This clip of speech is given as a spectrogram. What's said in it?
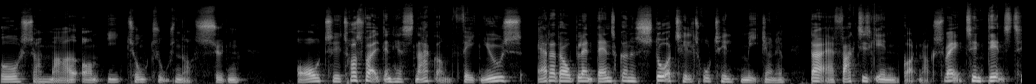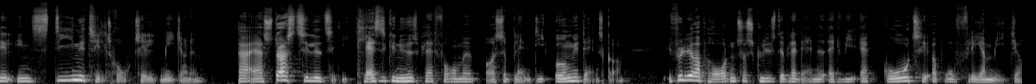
åh så meget om i 2017. Og til trods for al den her snak om fake news, er der dog blandt danskerne stor tiltro til medierne. Der er faktisk en godt nok svag tendens til en stigende tiltro til medierne. Der er størst tillid til de klassiske nyhedsplatforme, også blandt de unge danskere. Ifølge rapporten så skyldes det blandt andet, at vi er gode til at bruge flere medier.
